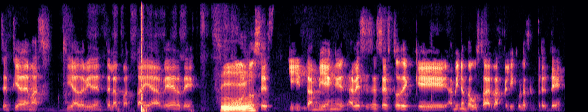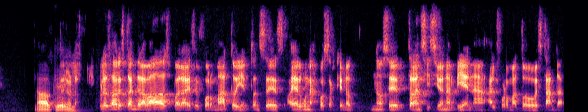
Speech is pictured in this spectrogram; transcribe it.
sentía demasiado evidente la pantalla verde. Sí. y también eh, a veces es esto de que a mí no me gusta ver las películas en 3D. Ah, ok. Pero las películas ahora están grabadas para ese formato y entonces hay algunas cosas que no, no se transicionan bien al formato estándar.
